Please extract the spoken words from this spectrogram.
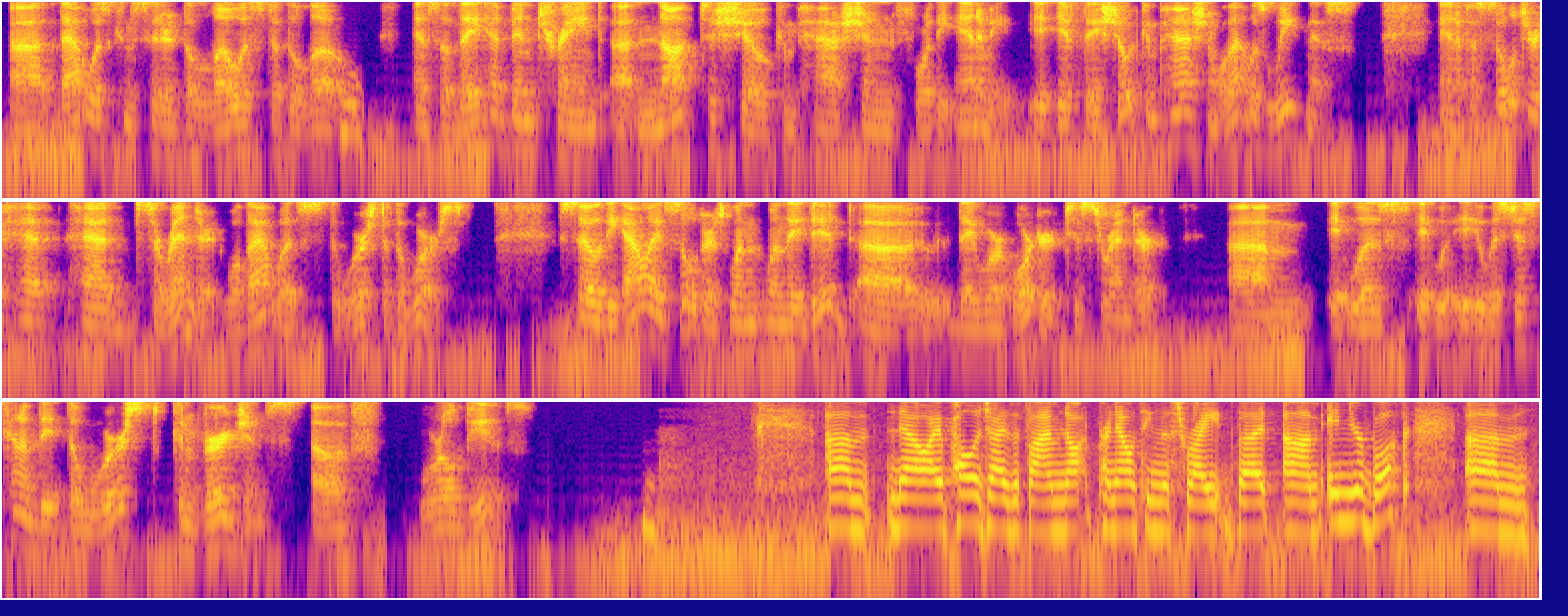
uh, that was considered the lowest of the low. And so they had been trained uh, not to show compassion for the enemy. If they showed compassion, well, that was weakness. And if a soldier had, had surrendered, well, that was the worst of the worst. So the Allied soldiers, when when they did, uh, they were ordered to surrender. Um, it was it, it was just kind of the, the worst convergence of worldviews. Um, now, I apologize if I'm not pronouncing this right, but um, in your book, um,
